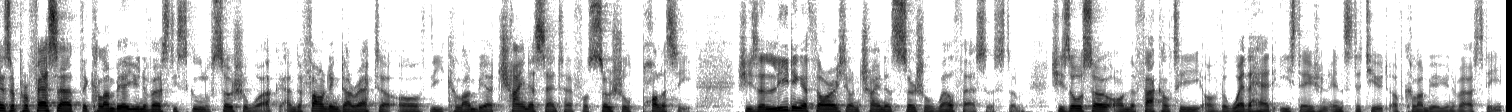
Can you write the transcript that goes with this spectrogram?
is a professor at the Columbia University School of Social Work and the founding director of the Columbia China Center for Social Policy. She's a leading authority on China's social welfare system. She's also on the faculty of the Weatherhead East Asian Institute of Columbia University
